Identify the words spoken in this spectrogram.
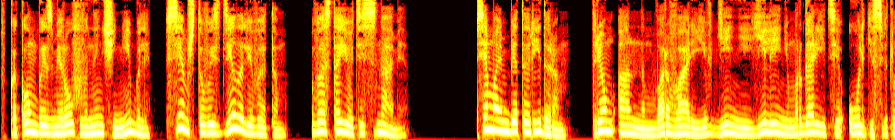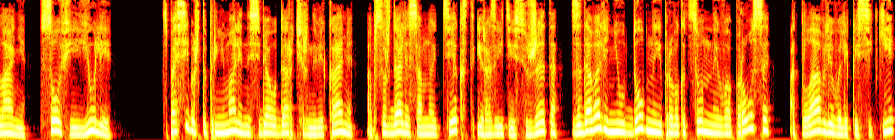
В каком бы из миров вы нынче ни были, всем, что вы сделали в этом, вы остаетесь с нами. Всем моим бета-ридерам, трем Аннам, Варваре, Евгении, Елене, Маргарите, Ольге, Светлане, Софье, Юлии, спасибо, что принимали на себя удар черновиками, обсуждали со мной текст и развитие сюжета, задавали неудобные и провокационные вопросы, отлавливали косяки,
